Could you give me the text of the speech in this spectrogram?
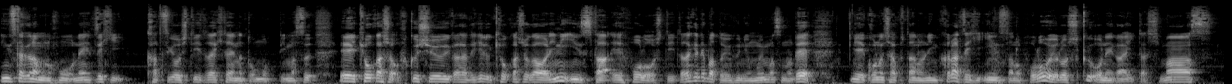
インスタグラムの方をね、ぜひ活用していただきたいなと思っています。えー、教科書、復習ができる教科書代わりにインスタ、えー、フォローしていただければというふうに思いますので、えー、このチャプターのリンクからぜひインスタのフォローをよろしくお願いいたします。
